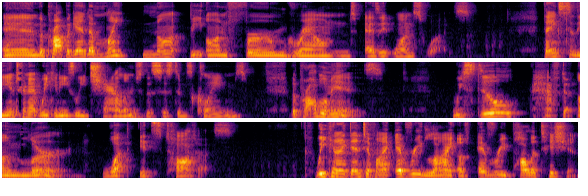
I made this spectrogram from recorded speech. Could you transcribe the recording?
and the propaganda might not be on firm ground as it once was. Thanks to the internet, we can easily challenge the system's claims. The problem is, we still have to unlearn what it's taught us. We can identify every lie of every politician,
